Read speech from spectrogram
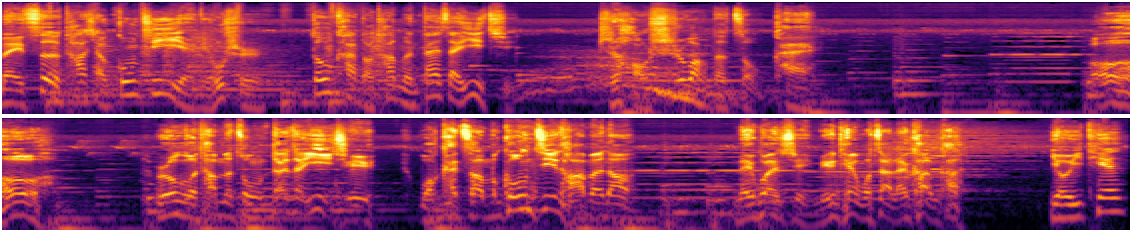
每次它想攻击野牛时，都看到它们待在一起，只好失望地走开。哦，如果他们总待在一起，我该怎么攻击他们呢？没关系，明天我再来看看。有一天，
